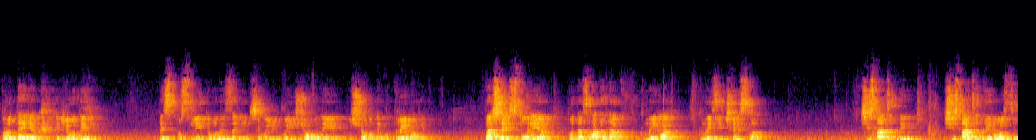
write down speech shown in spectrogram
про те, як люди десь послідували за іншими людьми, і що вони, і що вони отримали. Перша історія, вона згадана в книгах, в книзі числа, 16, 16 розділ.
